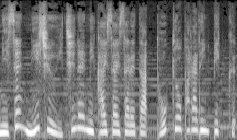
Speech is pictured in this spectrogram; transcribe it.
2021年に開催された東京パラリンピック。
